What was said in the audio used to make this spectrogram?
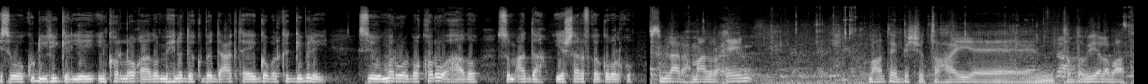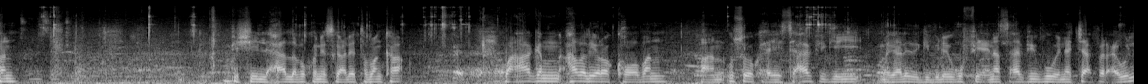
isagoo ku dhiirigeliyey in kor loo qaado mihnada kubadda cagta ee gobolka gabiley si uu mar walba kor u ahaado sumcadda iyo sharafka gobolku. Bismillahi raxmaan raxiim maantay bishu tahay toddobiyo labaatan. Bishii lixaad laba kun iyo sagaaliyo tobanka. Waxaan halkan hadal yaroo kooban aan u soo kaxeeyey saxaafigii magaalada gabiley ugu fiicnaa saxaafigii ugu weynaa jacfar cawil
